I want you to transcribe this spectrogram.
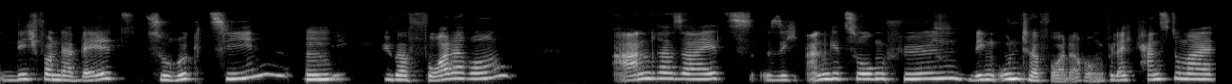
dich von der Welt zurückziehen, mhm. Überforderung. Andererseits sich angezogen fühlen wegen Unterforderung. Vielleicht kannst du mal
